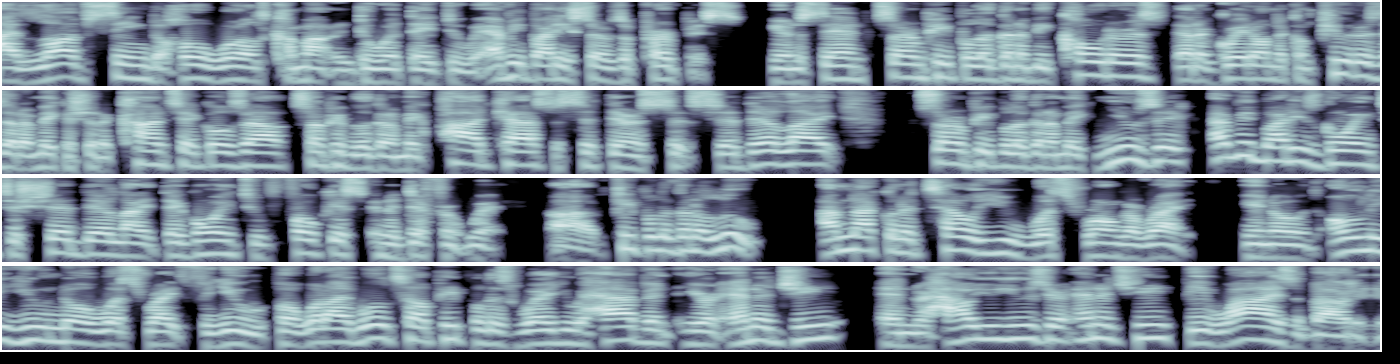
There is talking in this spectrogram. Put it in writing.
I love seeing the whole world come out and do what they do. Everybody serves a purpose. You understand? Certain people are going to be coders that are great on the computers that are making sure the content goes out. Some people are going to make podcasts to sit there and sit, shed their light. Certain people are going to make music. Everybody's going to shed their light. They're going to focus in a different way. Uh, people are going to loot. I'm not going to tell you what's wrong or right. You know, only you know what's right for you. But what I will tell people is where you have your energy and how you use your energy, be wise about it.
